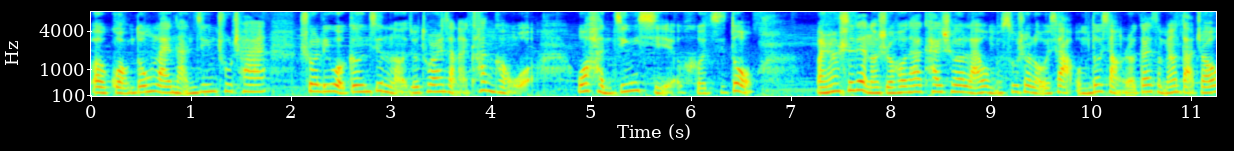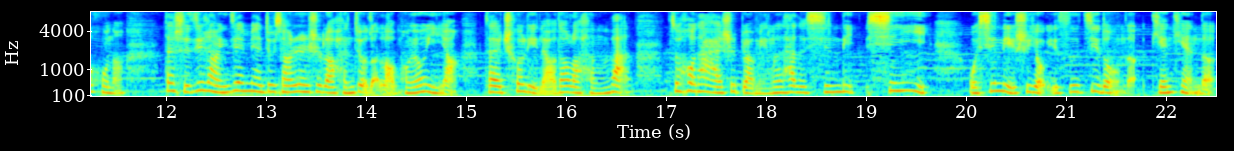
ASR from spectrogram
呃广东来南京出差，说离我更近了，就突然想来看看我，我很惊喜和激动。晚上十点的时候，他开车来我们宿舍楼下，我们都想着该怎么样打招呼呢？但实际上一见面就像认识了很久的老朋友一样，在车里聊到了很晚。最后他还是表明了他的心力心意，我心里是有一丝悸动的，甜甜的。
